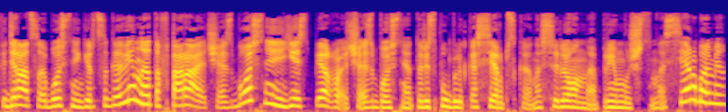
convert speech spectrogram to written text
Федерация Боснии и Герцеговины – это вторая часть Боснии. Есть первая часть Боснии – это Республика Сербская, населенная преимущественно сербами,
